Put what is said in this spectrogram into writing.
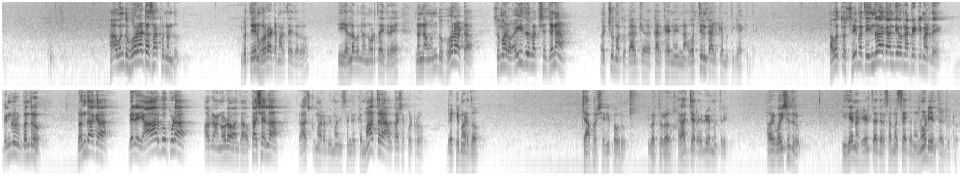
ಆ ಒಂದು ಹೋರಾಟ ಸಾಕು ನಂದು. ಇವತ್ತೇನು ಹೋರಾಟ ಮಾಡ್ತಾ ಇದ್ದಾರೋ, ಈ ಎಲ್ಲವನ್ನು ನೋಡ್ತಾ ಇದ್ದರೆ ನನ್ನ ಒಂದು ಹೋರಾಟ ಸುಮಾರು ಐದು ಲಕ್ಷ ಜನ ಅಚ್ಚು ಮತ್ತು ಕಾರ್ಖ ಕಾರ್ಖಾನೆಯನ್ನು ಅವತ್ತಿನ ಕಾಲಕ್ಕೆ ಮುತ್ತಿಗೆ ಹಾಕಿದ್ದೆ. ಅವತ್ತು ಶ್ರೀಮತಿ ಇಂದಿರಾ ಗಾಂಧಿ ಅವ್ರನ್ನ ಭೇಟಿ ಮಾಡಿದೆ. ಬೆಂಗಳೂರಿಗೆ ಬಂದರು. ಬಂದಾಗ ಬೇರೆ ಯಾರಿಗೂ ಕೂಡ ಅವ್ರನ್ನ ನೋಡೋ ಅಂಥ ಅವಕಾಶ ಇಲ್ಲ. ರಾಜ್ಕುಮಾರ್ ಅಭಿಮಾನಿ ಸಂಘಕ್ಕೆ ಮಾತ್ರ ಅವಕಾಶ ಕೊಟ್ಟರು ಭೇಟಿ ಮಾಡಿದ್ರು ಜಾಫರ್ ಶರೀಫ್ ಅವರು. ಇವತ್ತು ರಾಜ್ಯ ರೈಲ್ವೆ ಮಂತ್ರಿ. ಅವ್ರಿಗೆ ವಹಿಸಿದ್ರು. ಇದೇನೋ ಹೇಳ್ತಾ ಇದ್ದಾರೆ, ಸಮಸ್ಯೆ ಅದನ್ನು ನೋಡಿ ಅಂತ ಹೇಳ್ಬಿಟ್ಟು.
